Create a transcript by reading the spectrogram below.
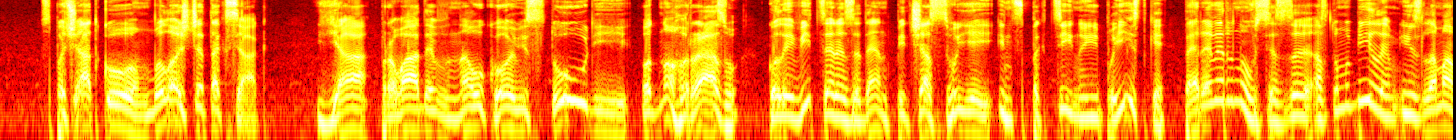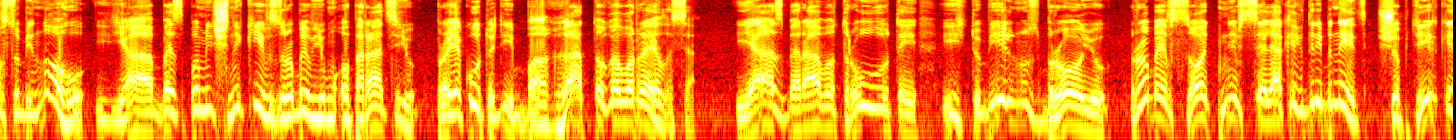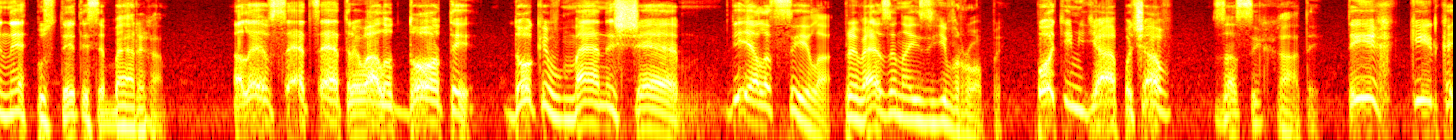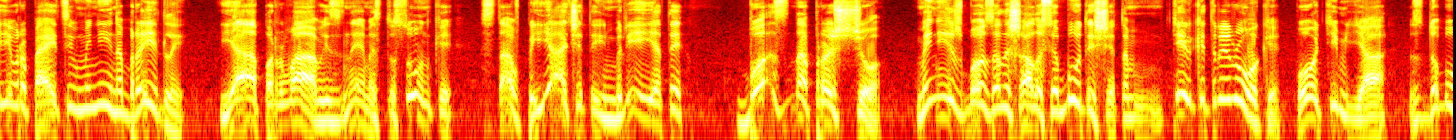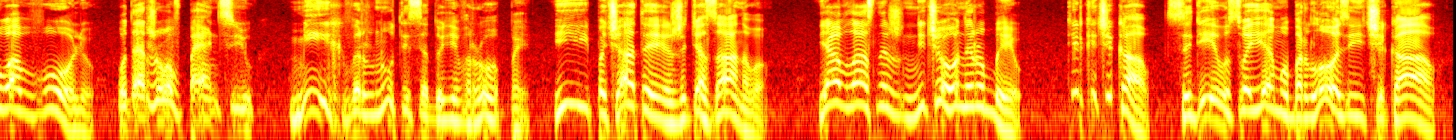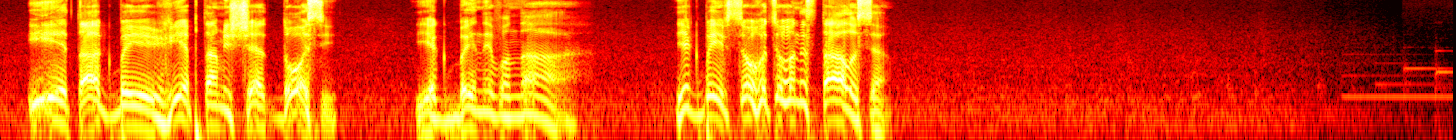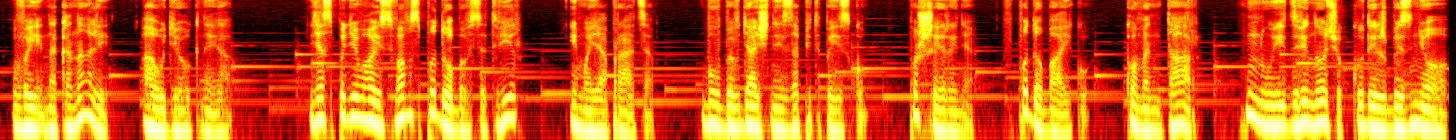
Спочатку було ще так сяк. Я провадив наукові студії одного разу, коли віце-резидент під час своєї інспекційної поїздки перевернувся з автомобілем і зламав собі ногу. Я без помічників зробив йому операцію, про яку тоді багато говорилося. Я збирав отрути і тубільну зброю, робив сотні всіляких дрібниць, щоб тільки не пуститися берега. Але все це тривало доти, доки в мене ще діяла сила, привезена із Європи. Потім я почав засихати. Тих кілька європейців мені набридли. Я порвав із ними стосунки, став пиячити і мріяти. Бозна про що? Мені ж бо залишалося бути ще там тільки три роки. Потім я здобував волю, одержував пенсію, міг вернутися до Європи і почати життя заново. Я, власне ж, нічого не робив, тільки чекав, сидів у своєму барлозі і чекав. І так би гиб там іще досі. Якби не вона, якби всього цього не сталося. Ви на каналі Аудіокнига. Я сподіваюсь, вам сподобався твір і моя праця. Був би вдячний за підписку, поширення, вподобайку, коментар, ну і дзвіночок, куди ж без нього.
